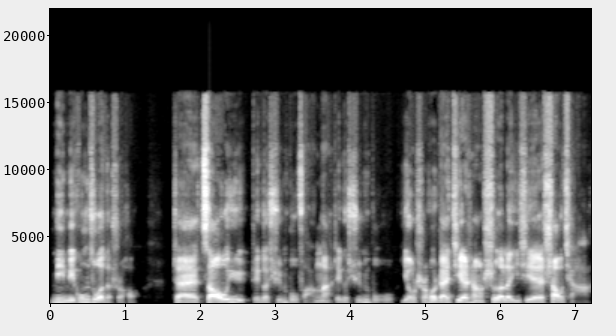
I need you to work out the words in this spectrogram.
秘密工作的时候，在遭遇这个巡捕房啊，这个巡捕有时候在街上设了一些哨卡，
